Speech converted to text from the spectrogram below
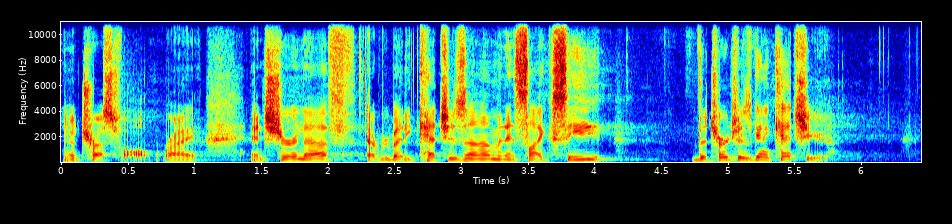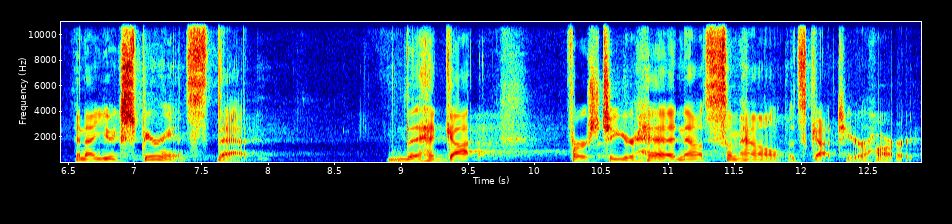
you know, trust fall, right? And sure enough, everybody catches them, and it's like, see, the church is going to catch you. And now you experience that. That had got first to your head, now it's somehow it's got to your heart.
